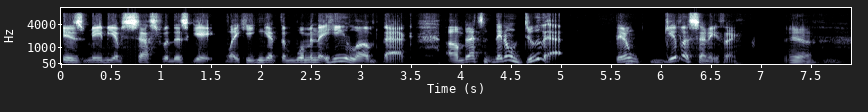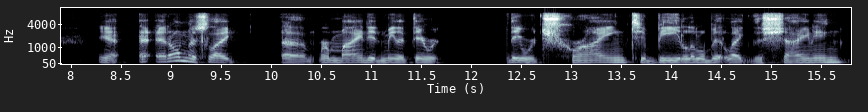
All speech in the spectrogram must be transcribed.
is maybe obsessed with this gate. Like he can get the woman that he loved back. Um, that's they don't do that. They don't give us anything. Yeah, yeah. It, it almost like um, reminded me that they were they were trying to be a little bit like The Shining.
